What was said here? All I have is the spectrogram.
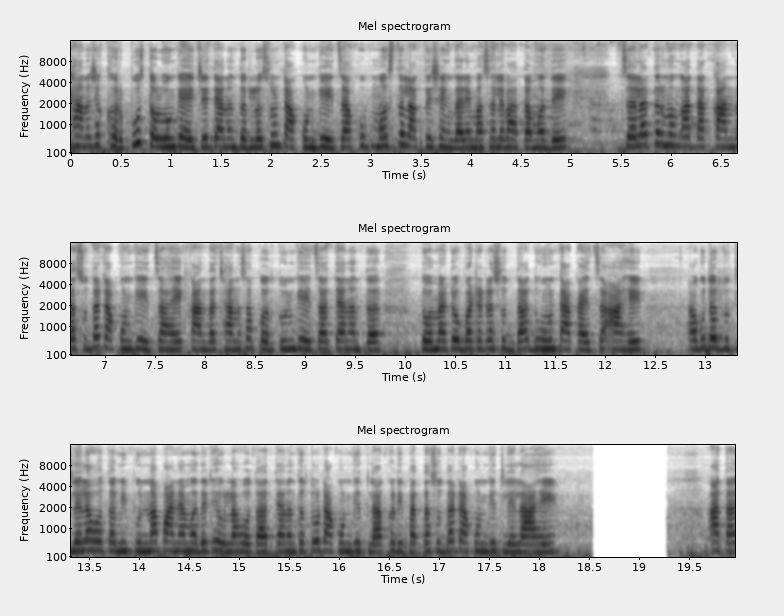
छान असे खरपूस तळून घ्यायचे. त्यानंतर लसूण टाकून घ्यायचा. खूप मस्त लागते शेंगदाणे मसाले भातामध्ये. चला तर मग आता कांदासुद्धा टाकून घ्यायचा आहे. कांदा छान असा परतून घ्यायचा. त्यानंतर टोमॅटो बटाटासुद्धा धुवून टाकायचा आहे. अगोदर धुतलेला होता मी पुन्हा पाण्यामध्ये ठेवला होता. त्यानंतर तो टाकून घेतला. कढीपत्तासुद्धा टाकून घेतलेला आहे. आता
